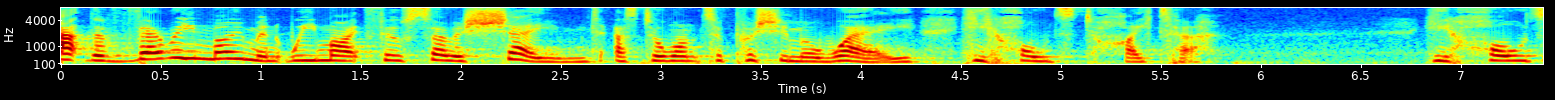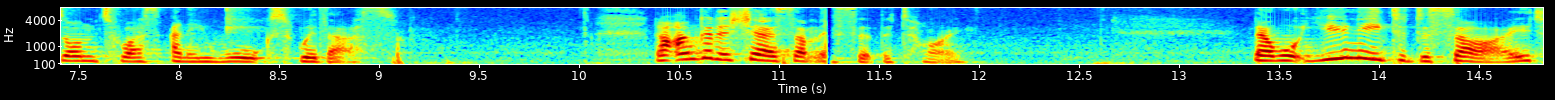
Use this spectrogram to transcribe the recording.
At the very moment we might feel so ashamed as to want to push Him away, He holds tighter. He holds on to us and He walks with us. Now, I'm going to share something at the time. Now, what you need to decide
